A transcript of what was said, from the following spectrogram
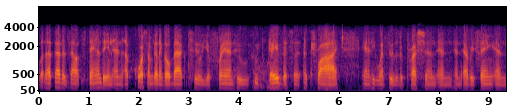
Well, that that is outstanding, and of course, I'm going to go back to your friend who who gave this a, a try, and he went through the depression and and everything, and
